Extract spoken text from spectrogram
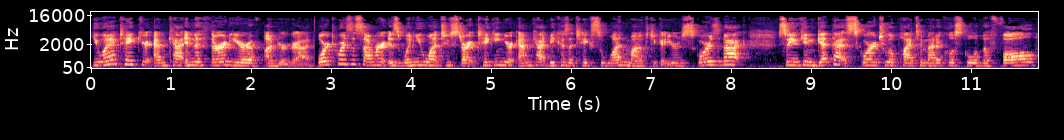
you want to take your MCAT in the third year of undergrad. Or towards the summer is when you want to start taking your MCAT because it takes one month to get your scores back so you can get that score to apply to medical school the fall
